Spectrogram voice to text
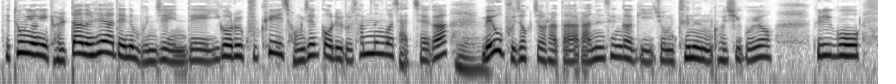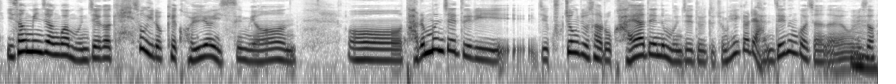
대통령이 결단을 해야 되는 문제인데 이거를 국회의 정쟁거리로 삼는 것 자체가 네. 매우 부적절하다라는 생각이 좀 드는 것이고요. 그리고 이상민 장관 문제가 계속 이렇게 걸려 있으면 어, 다른 문제들이 이제 국정조사로 가야 되는 문제들도 좀 해결이 안 되는 거잖아요. 그래서 음.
